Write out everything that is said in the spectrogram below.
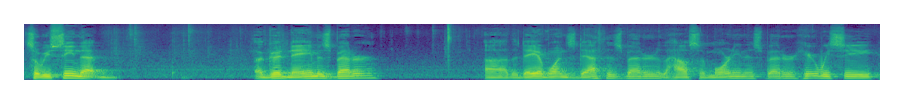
So we've seen that a good name is better, uh, the day of one's death is better, the house of mourning is better. Here we see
